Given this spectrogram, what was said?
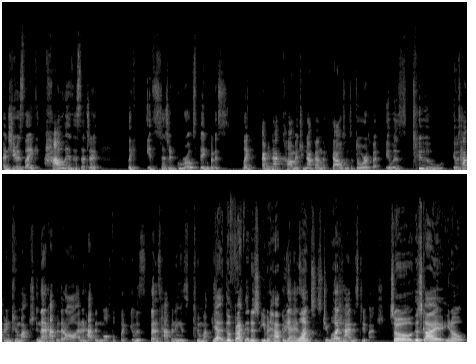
and she was like, "How is this such a like it's such a gross thing, but it's like I mean not common. She knocked on like thousands of doors, but it was too it was happening too much, and that happened at all, and it happened multiple like it was but it's happening is too much. yeah, the fact that it's even happening Yeah, it's once is too much. One time is too much. So this guy, you know,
